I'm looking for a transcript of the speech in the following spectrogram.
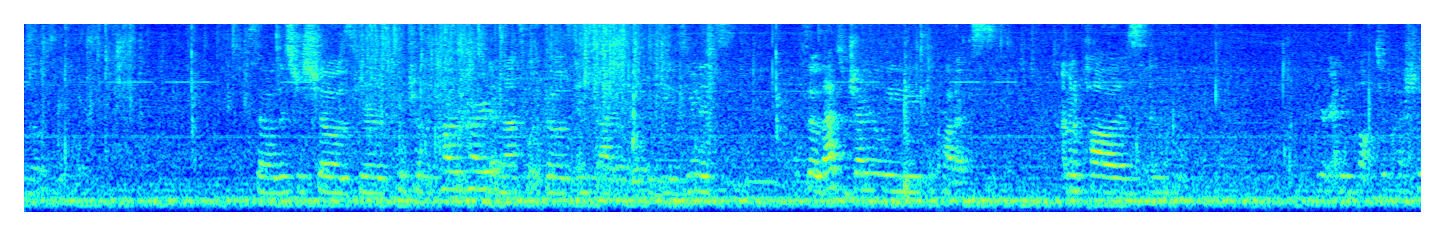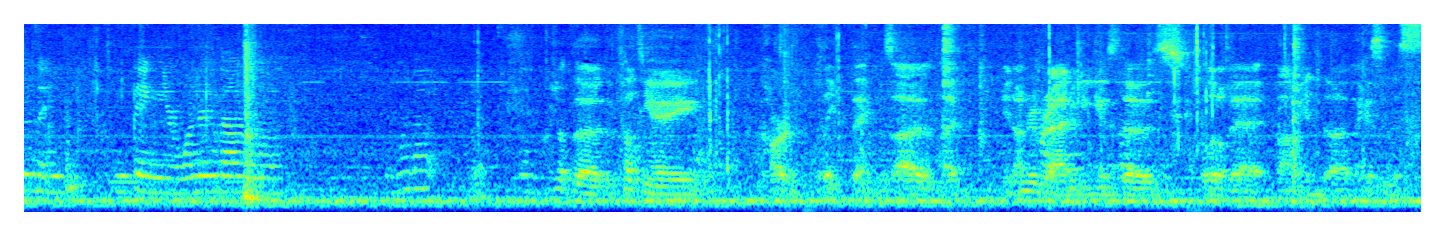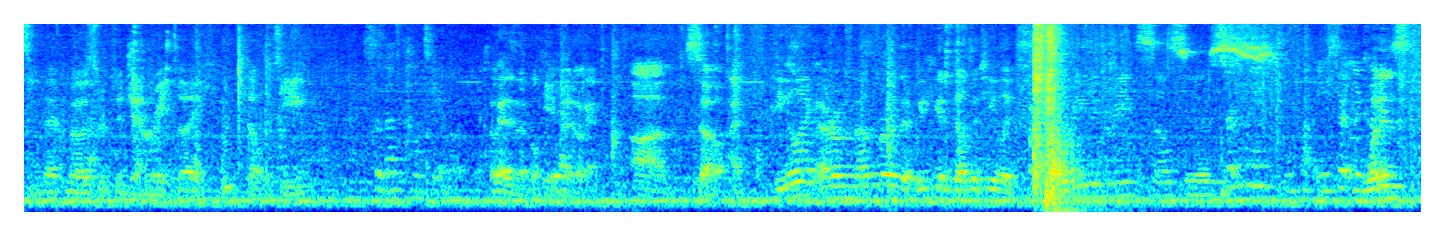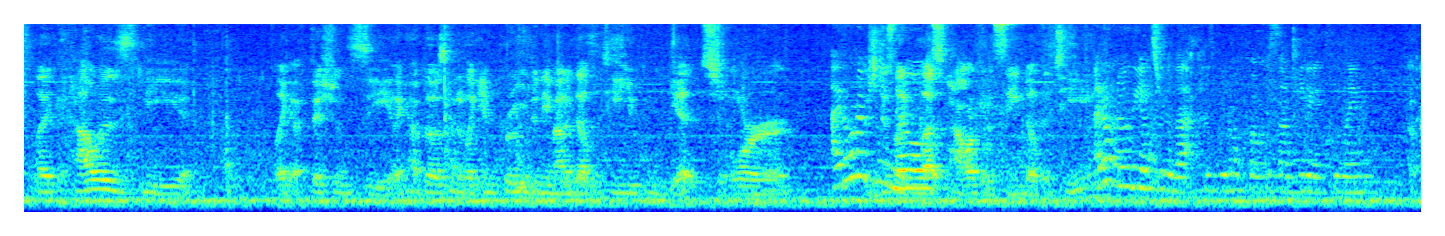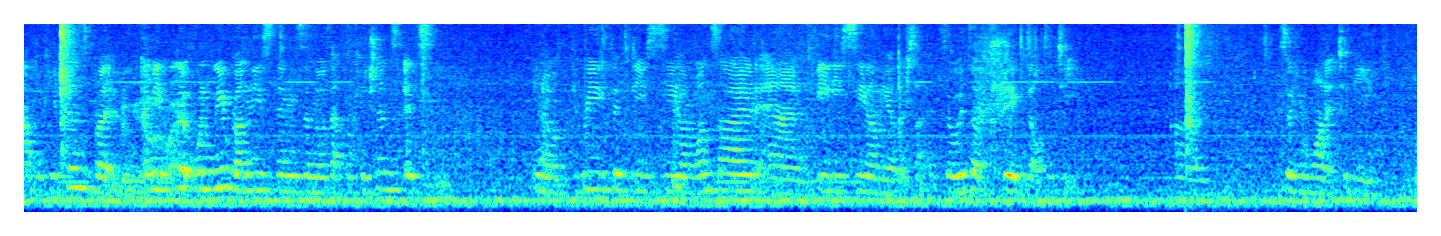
those vehicles. So this just shows, here's a picture of the power card, and that's what goes inside of both of these units. So that's generally the products. I'm gonna pause and hear any thoughts or questions, any, anything you're wondering about, or more about? Yeah. About the, the Peltier card plate things, uh, I, in undergrad, we used those a little bit, um, in the, I guess in the Seebeck modes, or to generate the delta T. So that's Peltier mode. Okay, is that Peltier mode, Yeah. okay. Um, so I feel like I remember that we could get delta T like forty degrees Celsius. Certainly, you certainly could. What is, like, how is the, like, efficiency, like, have those kind of like improved in the amount of delta T you can get, or I don't actually just like know, less power for the same delta T? I don't know the answer to that, because we don't focus on heating and cooling applications, but, You're doing it I mean, when we run these things in those applications, it's, you know, three fifty C on one side and eighty C on the other side, so it's a big delta T. Um, so you want it to be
